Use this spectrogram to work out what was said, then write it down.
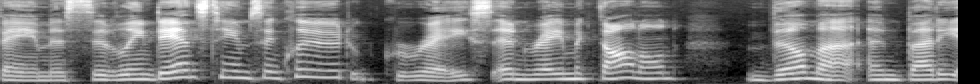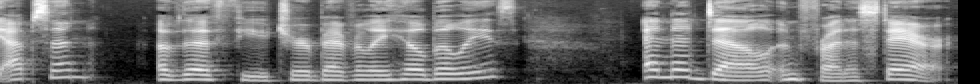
Famous sibling dance teams include Grace and Ray McDonald, Vilma and Buddy Ebsen of the future Beverly Hillbillies, and Adele and Fred Astaire.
